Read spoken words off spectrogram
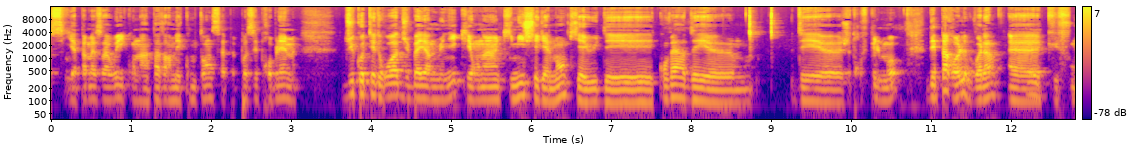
s'il n'y a pas Mazraoui et qu'on a un Pavard mécontent, ça peut poser problème du côté droit du Bayern Munich. Et on a un Kimmich également qui a eu des convers des des, je trouve plus le mot, des paroles, voilà, qui font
